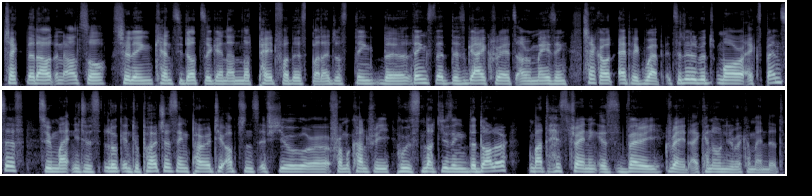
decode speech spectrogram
check that out. And also shilling Kent C. Dodds again. I'm not paid for this, but I just think the things that this guy creates are amazing. Check out Epic Web. It's a little bit more expensive, so you might need to look into purchasing parity options if you're from a country who's not using the dollar. But his training is very great. I can only recommend it.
